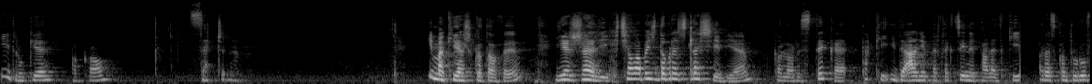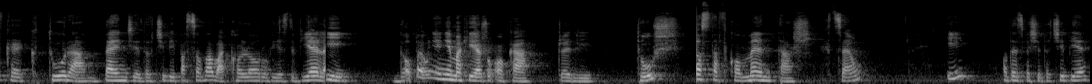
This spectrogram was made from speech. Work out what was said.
I drugie oko. Zaczynam. I makijaż gotowy. Jeżeli chciałabyś dobrać dla siebie kolorystykę takiej idealnie perfekcyjnej paletki oraz konturówkę, która będzie do Ciebie pasowała, kolorów jest wiele i dopełnienie makijażu oka, czyli tusz, zostaw komentarz chcę i odezwę się do Ciebie.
